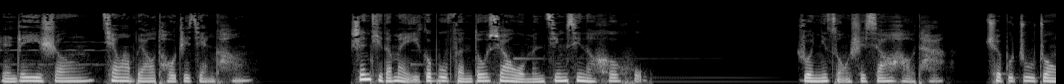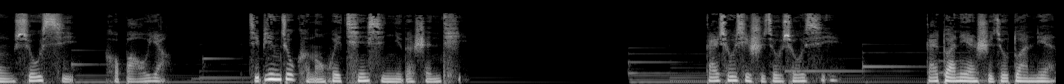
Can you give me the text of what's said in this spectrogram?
人这一生，千万不要透支健康，身体的每一个部分都需要我们精心的呵护。若你总是消耗它，却不注重休息和保养，疾病就可能会侵袭你的身体。该休息时就休息，该锻炼时就锻炼。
